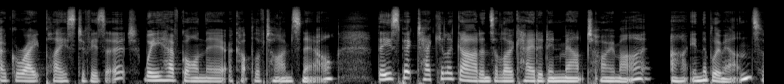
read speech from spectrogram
a great place to visit. We have gone there a couple of times now. These spectacular gardens are located in Mount Tomah. Uh, in the Blue Mountains,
